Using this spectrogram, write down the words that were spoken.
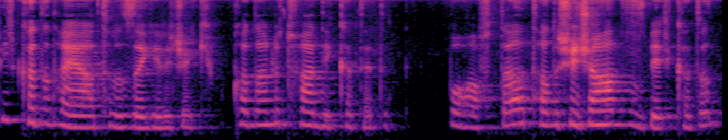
Bir kadın hayatınıza girecek. Bu kadına lütfen dikkat edin. Bu hafta tanışacağınız bir kadın.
